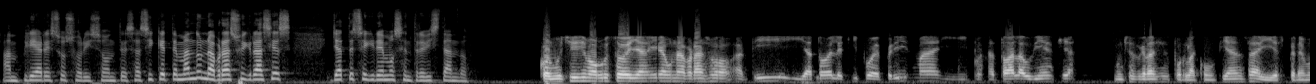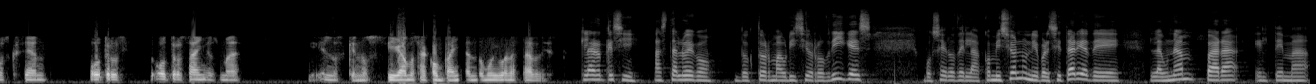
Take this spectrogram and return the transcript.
ampliar esos horizontes. Así que te mando un abrazo y gracias, ya te seguiremos entrevistando. Con muchísimo gusto, Yanira, un abrazo a ti y a todo el equipo de Prisma y pues a toda la audiencia. Muchas gracias por la confianza y esperemos que sean otros otros años más en los que nos sigamos acompañando. Muy buenas tardes. Claro que sí. Hasta luego, doctor Mauricio Rodríguez, vocero de la Comisión Universitaria de la UNAM para el tema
